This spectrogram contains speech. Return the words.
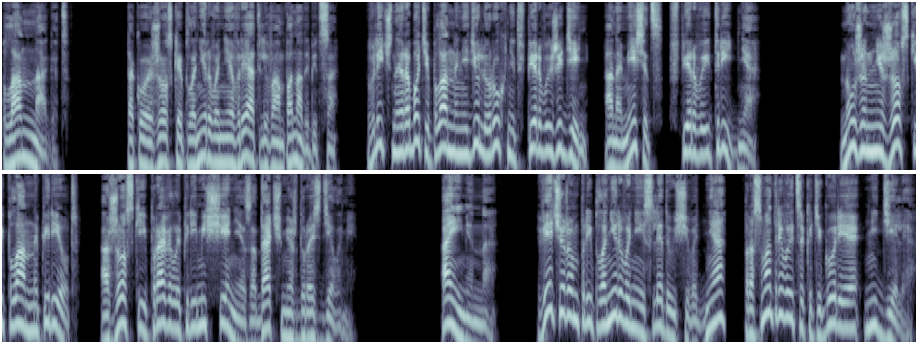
«план на год». Такое жесткое планирование вряд ли вам понадобится. В личной работе план на неделю рухнет в первый же день, а на месяц — в первые три дня. Нужен не жесткий план на период, а жесткие правила перемещения задач между разделами. А именно, вечером при планировании следующего дня просматривается категория «неделя».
